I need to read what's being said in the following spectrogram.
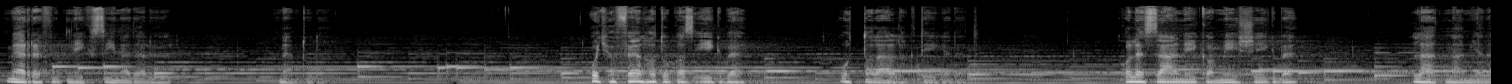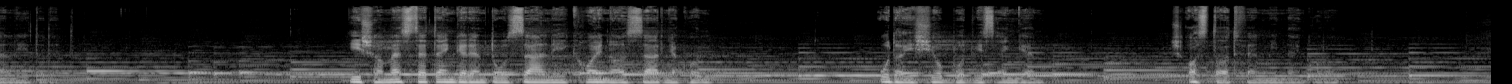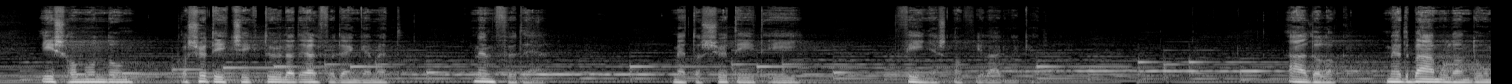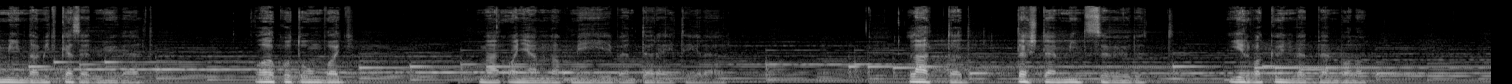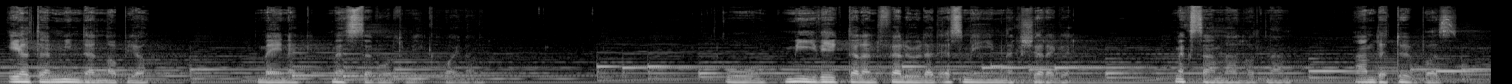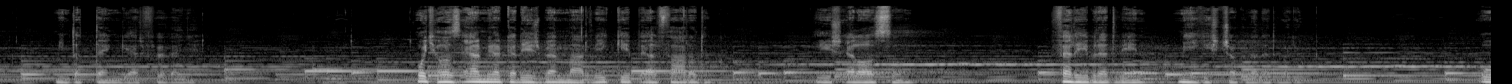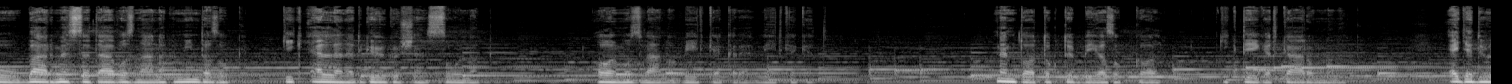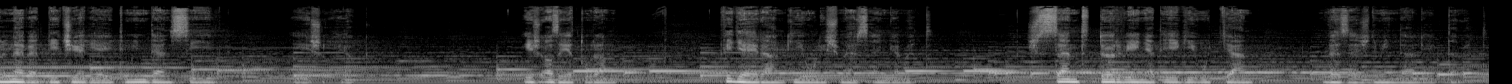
Merre futnék színed elől? Nem tudom. Hogyha felhatok az égbe, ott talállak tégedet. Ha leszállnék a mélységbe, látnám jelenlétedet. És ha messze tengeren túl szállnék hajnal szárnyakon, oda is jobbod visz engem, és azt tart fenn mindenkoron. És ha mondom, a sötétség tőled elföd engemet, nem föd el, mert a sötét éj fényes napvilág neked. Áldalak, mert bámulandó mind, amit kezed művelt. Alkotóm vagy, már anyámnak mélyében terejtél el. Láttad, testem mind szövődött, írva könyvedben vala. Éltem minden napja, melynek messze volt még hajnal. Ó, mi végtelen felőled eszméimnek serege, megszámlálhatnám, ám de több az, mint a tenger fövenye. Hogyha az elmélkedésben már végképp elfáradok, és elalszom, felébredvén mégiscsak veled vagyok. Ó, bár messze távoznának mindazok, kik ellened gőgösen szólnak, halmozván a védkekre védkeket. Nem tartok többé azokkal, kik téged káromlanak. Egyedül neved dicsérjeit minden szív és ajak. És azért, Uram, figyelj rám, ki jól ismersz engemet, s szent törvényed égi útján vezesd minden léptemet.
